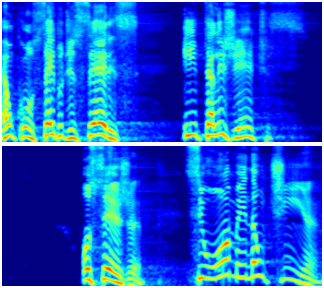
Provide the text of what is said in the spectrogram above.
é um conceito de seres inteligentes. Ou seja, se o homem não tinha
